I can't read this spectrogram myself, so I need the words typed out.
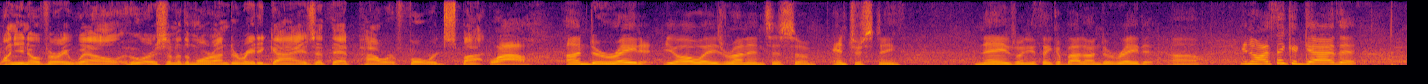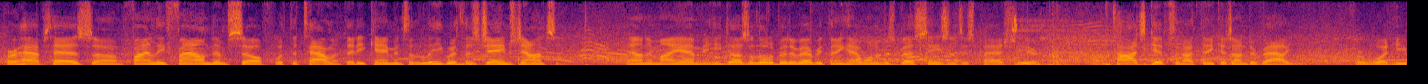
one you know very well, who are some of the more underrated guys at that power forward spot? Wow, underrated. You always run into some interesting names when you think about underrated. Uh, you know, I think a guy that perhaps has um, finally found himself with the talent that he came into the league with is James Johnson down in Miami. He does a little bit of everything, had one of his best seasons this past year. Um, Gibson, I think, is undervalued for what he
